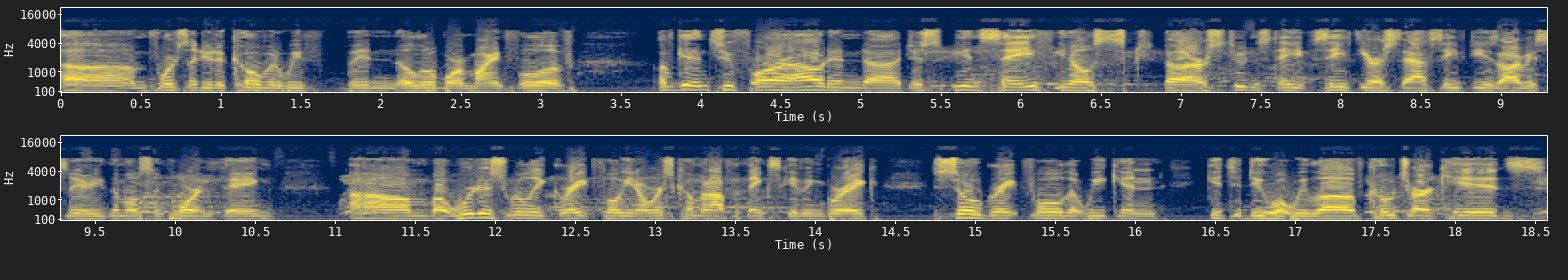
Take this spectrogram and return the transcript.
uh, unfortunately, due to COVID, we've been a little more mindful of of getting too far out and uh, just being safe. You know, our student safety, our staff safety is obviously the most important thing. Um, but we're just really grateful. You know, we're just coming off a Thanksgiving break. so grateful that we can get to do what we love, coach our kids,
